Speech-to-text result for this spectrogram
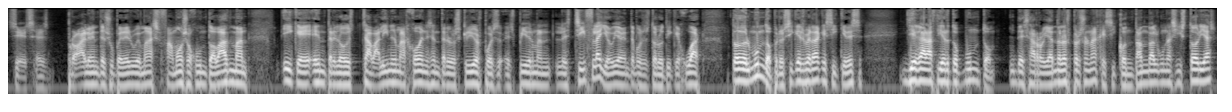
es, es probablemente el superhéroe más famoso junto a Batman y que entre los chavalines más jóvenes, entre los críos, pues Spider-Man les chifla y obviamente pues esto lo tiene que jugar todo el mundo, pero sí que es verdad que si quieres llegar a cierto punto desarrollando los personajes y contando algunas historias,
